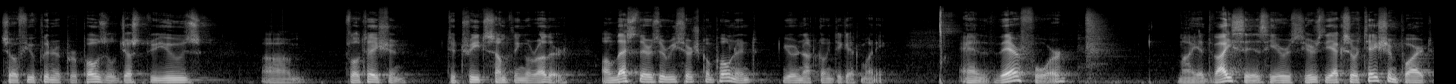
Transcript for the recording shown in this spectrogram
So if you put in a proposal just to use um, flotation to treat something or other, unless there's a research component, you're not going to get money. And therefore, my advice is, here's, here's the exhortation part,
